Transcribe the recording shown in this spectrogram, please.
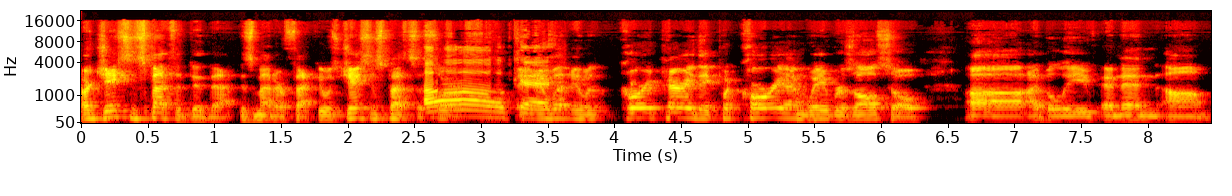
or Jason Spezza did that. As a matter of fact, it was Jason Spezza. Oh, okay. It, it, it, was Corey Perry. They put Corey on waivers also, uh, I believe. And then, um,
